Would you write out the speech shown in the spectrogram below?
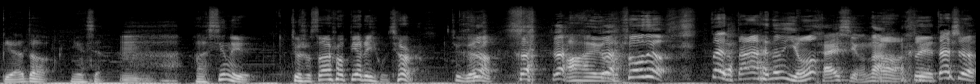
别的明显。嗯，啊，心里就是虽然说憋着一口气儿，就觉得 哎呦，说不定再打还能赢。还行呢，啊，对，但是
